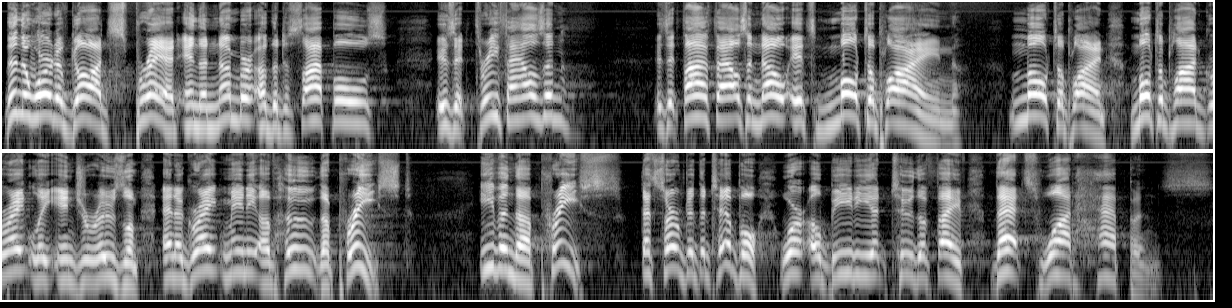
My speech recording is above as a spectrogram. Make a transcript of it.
Then the word of God spread, and the number of the disciples is it 3,000? Is it 5,000? No, it's multiplying. Multiplying. Multiplied greatly in Jerusalem. And a great many of who? The priest even the priests that served at the temple were obedient to the faith. That's what happens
